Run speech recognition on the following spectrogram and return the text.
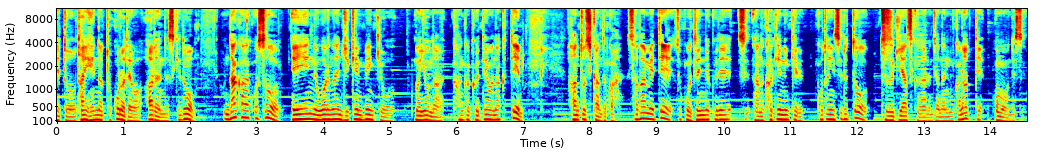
えっと、大変なところではあるんですけどだからこそ永遠に終わらない受験勉強のような感覚ではなくて半年間とか定めてそこを全力であの駆け抜けることにすると続きやすくなるんじゃないのかなって思うんです。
